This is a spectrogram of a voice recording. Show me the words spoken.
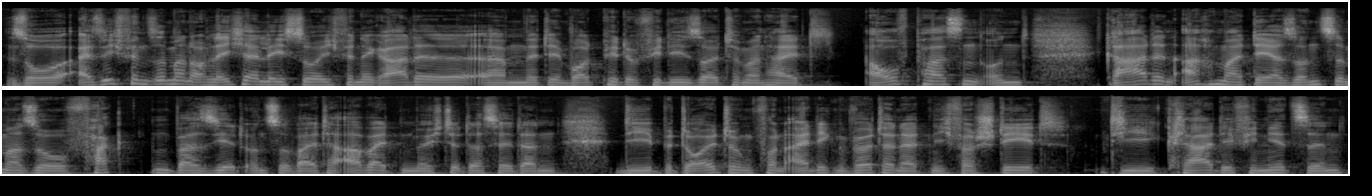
So, also ich finde es immer noch lächerlich so, ich finde gerade ähm, mit dem Wort Pädophilie sollte man halt aufpassen und gerade in Ahmad, der sonst immer so faktenbasiert und so weiter arbeiten möchte, dass er dann die Bedeutung von einigen Wörtern halt nicht versteht, die klar definiert sind,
